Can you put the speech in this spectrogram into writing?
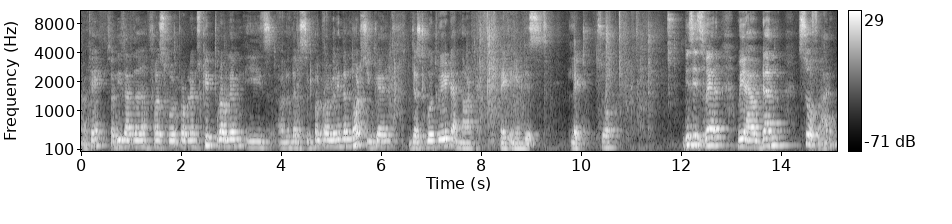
okay? So these are the first four problems. Fifth problem is another simple problem in the notes. You can just go through it. I'm not taking in this lecture. So this is where we have done so far.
